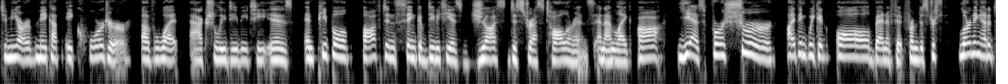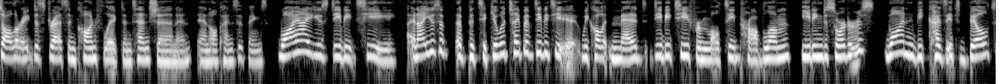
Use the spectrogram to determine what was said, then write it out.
to me are make up a quarter of what actually DBT is. And people often think of DBT as just distress tolerance. And I'm like, ah, yes, for sure. I think we could all benefit from distress, learning how to tolerate distress and conflict and tension and, and all kinds of things. Why I use DBT, and I use a, a particular type of DBT. We call it MED DBT for multi-problem eating disorders. One, because it's built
